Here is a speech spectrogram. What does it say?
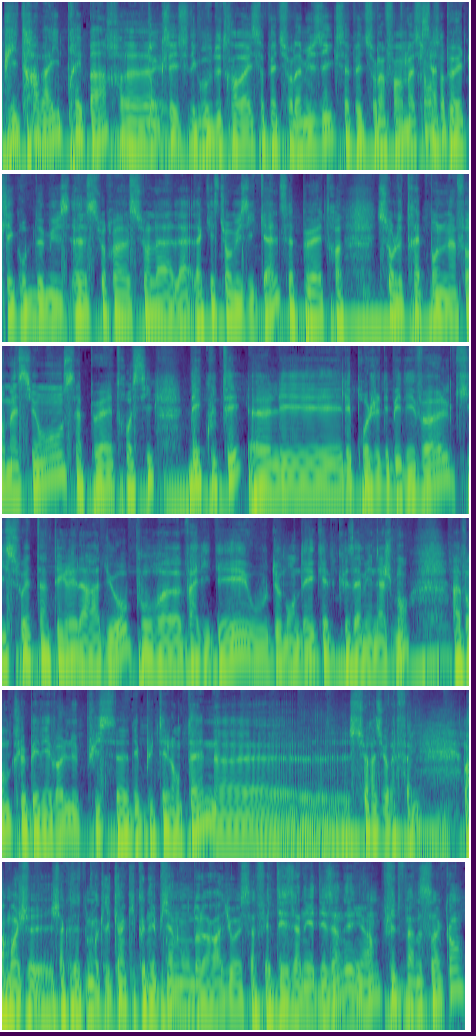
Puis ils travaillent, préparent. Euh, Donc c'est des groupes de travail, ça peut être sur la musique, ça peut être sur l'information. Ça, peut être les groupes de musique euh, sur euh, sur la, la, question musicale, ça peut être sur le traitement de l'information, ça peut être aussi d'écouter les, les projets des bénévoles qui souhaitent intégrer la radio pour valider ou demander quelques aménagements avant que le bénévole ne puisse débuter l'antenne sur Azure FM. Alors moi, j'ai à côté de moi quelqu'un qui connaît bien le monde de la radio et ça fait des années et des années, hein, plus de 25 ans.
